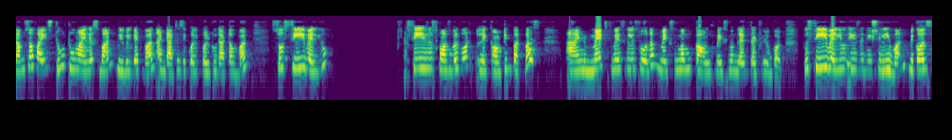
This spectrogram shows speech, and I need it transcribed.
nums of i is 2 2 minus 1 we will get 1 and that is equal equal to that of 1 so c value c is responsible for like counting purpose and max basically so the maximum count maximum length that we have got. So c value is initially 1 because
